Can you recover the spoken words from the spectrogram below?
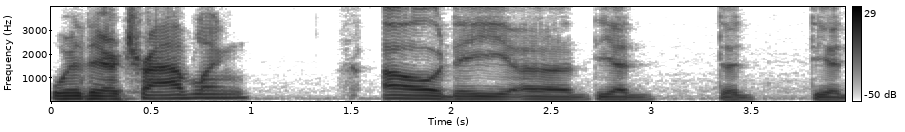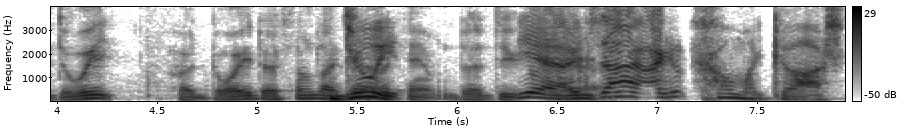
where they're traveling Oh, the uh the uh, the the uh, Duat or uh, Duat or something like Duat. that. I. Yeah, exactly. Oh my gosh,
